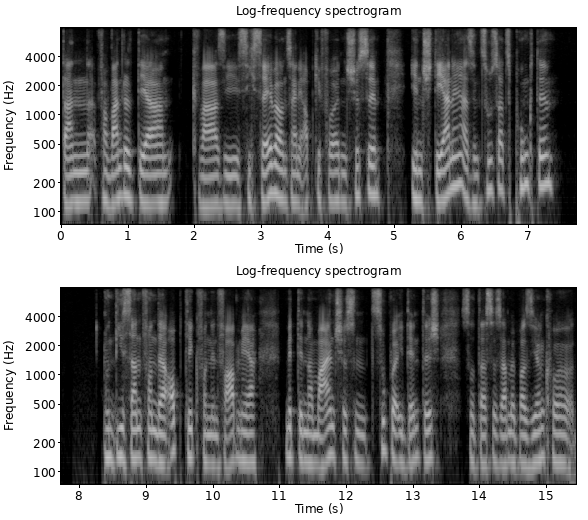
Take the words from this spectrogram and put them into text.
dann verwandelt der quasi sich selber und seine abgefeuerten Schüsse in Sterne, also in Zusatzpunkte. Und die sind von der Optik, von den Farben her mit den normalen Schüssen super identisch, sodass es einmal passieren kann,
